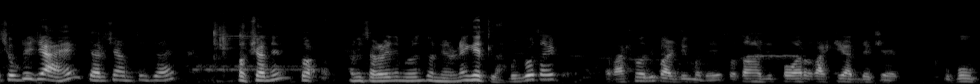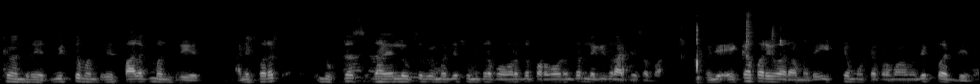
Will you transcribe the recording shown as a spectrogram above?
शेवटी जे आहे चर्चा आमची जो आहे पक्षाने तो आम्ही सगळ्यांनी मिळून तो निर्णय घेतला. भुजबळ साहेब राष्ट्रवादी पार्टीमध्ये स्वतः अजित पवार राष्ट्रीय अध्यक्ष आहेत उपमुख्यमंत्री आहेत वित्तमंत्री आहेत पालकमंत्री आहेत आणि परत नुकतंच झालेल्या लोकसभेमध्ये सुमित्रा पवारांचं परवानंतर लगेच राज्यसभा म्हणजे एका परिवारामध्ये इतक्या मोठ्या प्रमाणामध्ये पद देणं.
